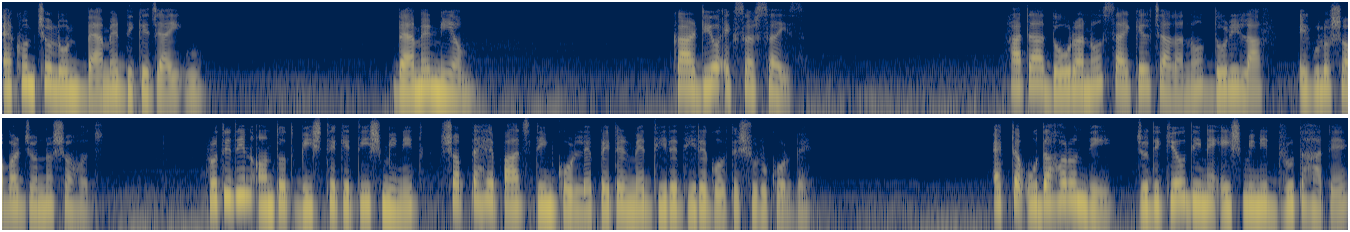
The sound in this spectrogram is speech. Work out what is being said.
এখন চলুন ব্যায়ামের দিকে যাই, উ। ব্যায়ামের নিয়ম। Cardio exercise. হাঁটা, দৌড়ানো, সাইকেল চালানো, দড়ি লাফ, এগুলো সবার জন্য সহজ। প্রতিদিন অন্তত বিশ থেকে ৩০ মিনিট, সপ্তাহে পাঁচ দিন করলে পেটের মেদ ধীরে ধীরে গলতে শুরু করবে। একটা উদাহরণ দিই, যদি কেউ দিনে এইশ মিনিট দ্রুত হাঁটে,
